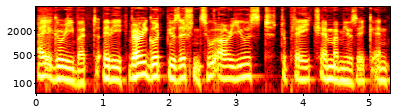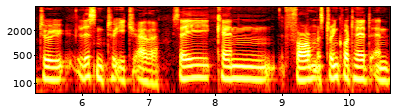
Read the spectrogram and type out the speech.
I agree, but maybe very good musicians who are used to play chamber music and to listen to each other. They can form a string quartet, and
